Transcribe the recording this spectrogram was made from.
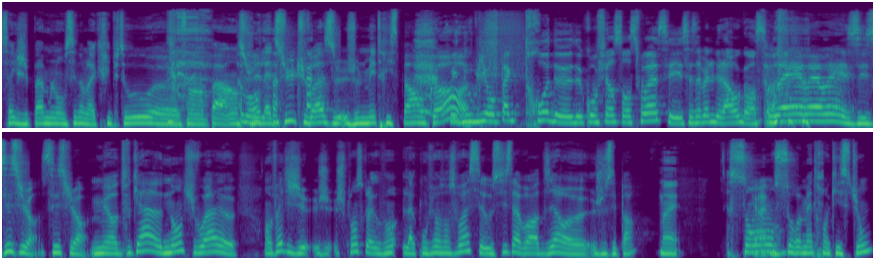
c'est vrai que je vais pas me lancer dans la crypto, euh, enfin pas un ah sujet là-dessus, tu vois, je, ne maîtrise pas encore. Mais n'oublions pas que trop de, confiance en soi, c'est ça s'appelle de l'arrogance. Hein. Ouais ouais ouais, c'est sûr, c'est sûr. Mais en tout cas, euh, non, tu vois, en fait, je, je, pense que la, confiance en soi, c'est aussi savoir dire je sais pas. Ouais. Sans se remettre en question.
